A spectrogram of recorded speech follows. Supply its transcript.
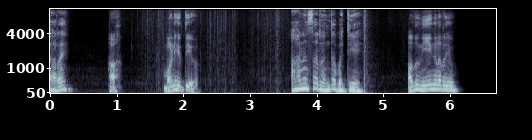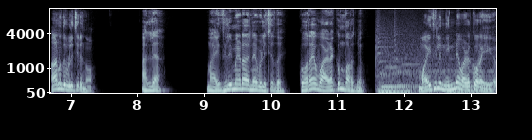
സാറേ. ഹാ മണി എത്തിയോ ആനന്ദ് സാറിന് എന്താ പറ്റിയേ? അത് നീ എങ്ങനെ അറിഞ്ഞു? ആനന്ദ് വിളിച്ചിരുന്നോ? അല്ല മൈഥിലി മേഡം എന്നെ വിളിച്ചത്. കുറെ വഴക്കും പറഞ്ഞു. മൈഥിലി നിന്നെ വഴക്കുറയോ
